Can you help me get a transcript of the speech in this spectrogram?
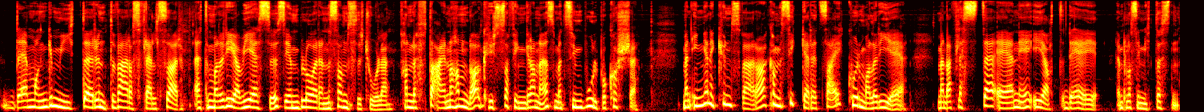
Det er mange myter rundt verdens frelser. Et maleri av Jesus i en blå renessansekjole. Han løfter ene handa og krysser fingrene som et symbol på korset. Men ingen i kunstverden kan med sikkerhet si hvor maleriet er. Men de fleste er enig i at det er en plass i Midtøsten.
